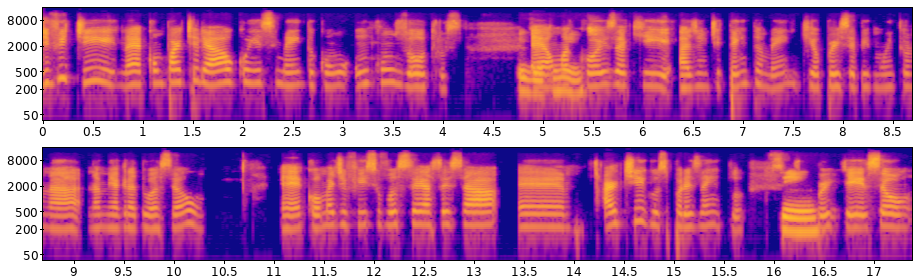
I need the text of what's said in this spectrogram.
dividir, né, compartilhar o conhecimento com um com os outros. Exatamente. É uma coisa que a gente tem também, que eu percebi muito na, na minha graduação, é como é difícil você acessar é, artigos, por exemplo. Sim. Porque são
